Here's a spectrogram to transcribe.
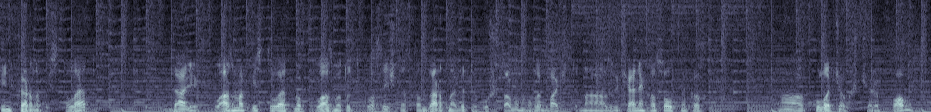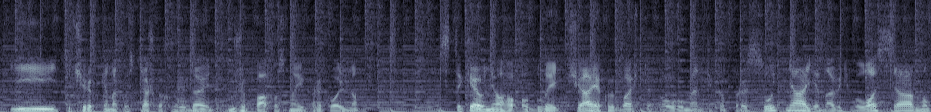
Інферно пістолет. Далі плазма пістолет, ну плазма тут класична стандартна, ви таку ж саму могли бачити на звичайних асолтниках. Кулачок з черепом. І ці черепки на костяшках виглядають дуже пафосно і прикольно. Ось таке у нього обличчя, як ви бачите, аугументика присутня, є навіть волосся, ну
